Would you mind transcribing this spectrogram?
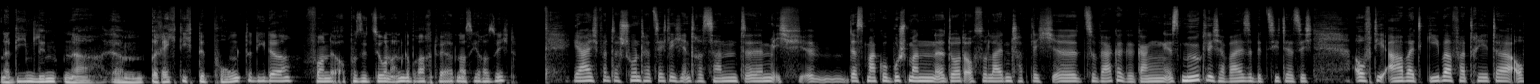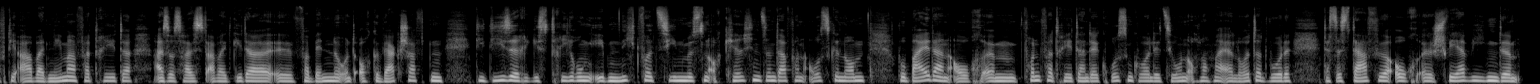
Nadine Lindner, ähm, berechtigte Punkte, die da von der Opposition angebracht werden aus Ihrer Sicht? Ja, ich fand das schon tatsächlich interessant, ähm, ich, äh, dass Marco Buschmann äh, dort auch so leidenschaftlich äh, zu Werke gegangen ist. Möglicherweise bezieht er sich auf die Arbeitgebervertreter, auf die Arbeitnehmervertreter, also das heißt Arbeitgeberverbände und auch Gewerkschaften, die diese Registrierung eben nicht vollziehen müssen. Auch Kirchen sind davon ausgenommen, wobei dann auch ähm, von Vertretern der Großen Koalition auch nochmal erläutert wurde, dass es dafür auch schwerwiegende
